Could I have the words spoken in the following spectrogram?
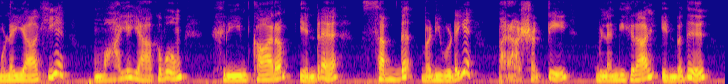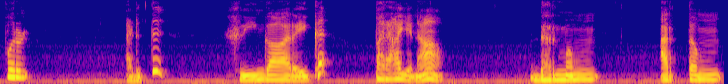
முளையாகிய மாயையாகவும் ஹ்ரீம்காரம் என்ற சப்த வடிவுடைய பராசக்தி விளங்குகிறாள் என்பது பொருள். அடுத்து ஹ்ரீங்காரைக்க பராயணா. தர்மம் அர்த்தம்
